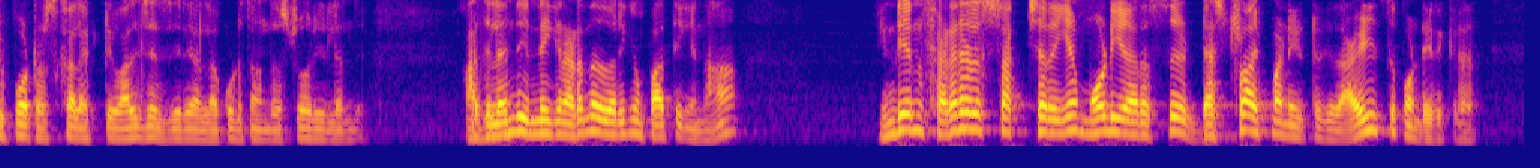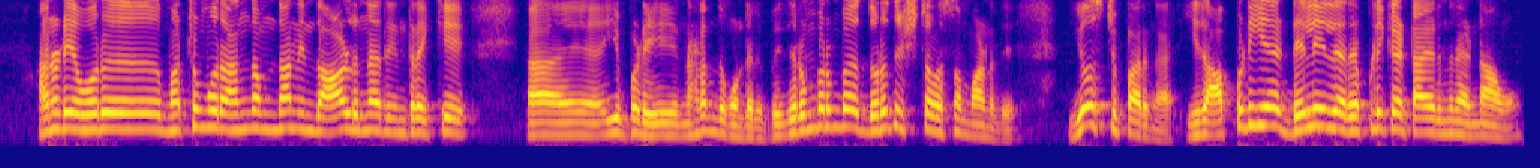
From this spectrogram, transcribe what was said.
ரிப்போர்ட்டர்ஸ் கலெக்டிவ் அல் ஜசீரியாவில் கொடுத்த அந்த ஸ்டோரியிலேருந்து அதுலேருந்து இன்றைக்கி நடந்தது வரைக்கும் பார்த்தீங்கன்னா இந்தியன் ஃபெடரல் ஸ்ட்ரக்சரையே மோடி அரசு டெஸ்ட்ராய் பண்ணிகிட்டு இருக்குது அழித்து கொண்டிருக்கிறது. அதனுடைய ஒரு மற்றும் ஒரு அங்கம் தான் இந்த ஆளுநர் இன்றைக்கு இப்படி நடந்து கொண்டிருப்பது. இது ரொம்ப ரொம்ப துரதிருஷ்டவசமானது. யோசிச்சு பாருங்கள் இது அப்படியே டெல்லியில் ரெப்ளிகேட் ஆயிருந்ததுன்னா என்ன ஆகும்?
